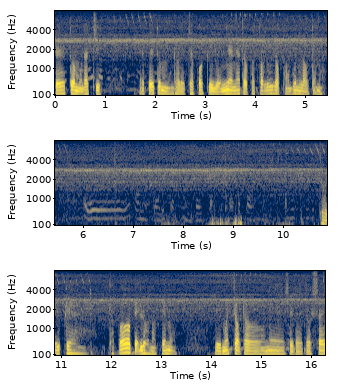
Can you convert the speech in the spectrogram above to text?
bé tôi muốn đắt để bé tôi muốn rồi cho bó cười dễ nhẹ nhé tôi phải tao lũ dọc phòng buôn lầu tao mà. Cho ít bia à. thật bó bé luôn nó bé mà. Để mất chọc tàu nè, sẽ để tôi sẽ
